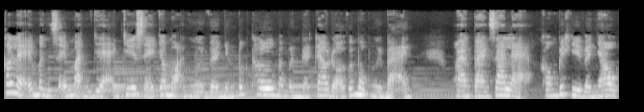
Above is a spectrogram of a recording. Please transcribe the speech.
có lẽ mình sẽ mạnh dạn chia sẻ cho mọi người về những bức thư mà mình đã trao đổi với một người bạn. Hoàn toàn xa lạ, không biết gì về nhau.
